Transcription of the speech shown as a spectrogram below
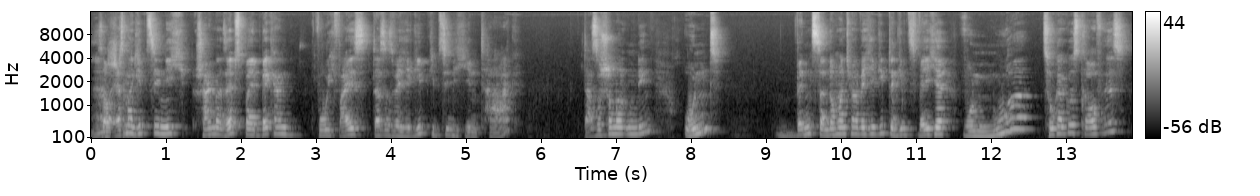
Ja, so, erstmal gibt es sie nicht, scheinbar, selbst bei Bäckern, wo ich weiß, dass es welche gibt, gibt es sie nicht jeden Tag. Das ist schon mal ein Unding. Und wenn es dann doch manchmal welche gibt, dann gibt es welche, wo nur Zuckerguss drauf ist,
